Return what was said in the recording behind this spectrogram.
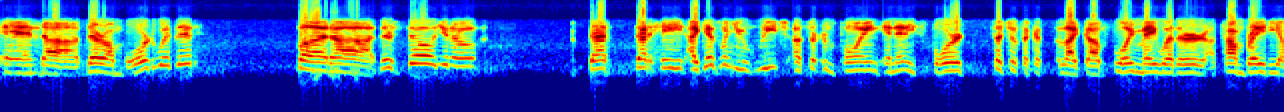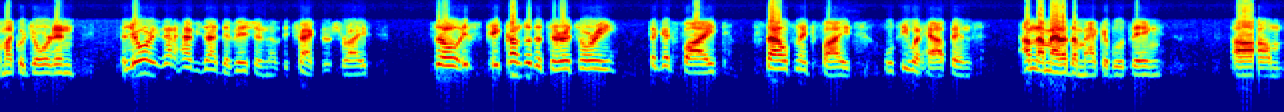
and uh, they're on board with it. But uh, there's still you know that that hate. I guess when you reach a certain point in any sport, such as like a, like a Floyd Mayweather, a Tom Brady, a Michael Jordan, you're always gonna have that division of detractors, right? So it's it comes with the territory. It's a good fight. Styles make fights. We'll see what happens. I'm not mad at the Makabu thing. Um,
